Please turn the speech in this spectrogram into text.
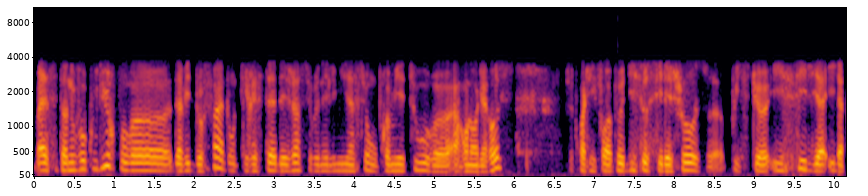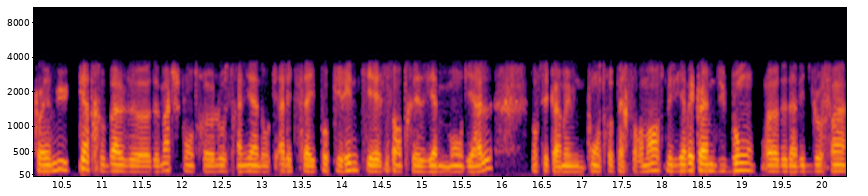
Ben, c'est un nouveau coup dur pour euh, David Goffin, donc il restait déjà sur une élimination au premier tour euh, à Roland Garros je crois qu'il faut un peu dissocier les choses, puisque ici, il, y a, il a quand même eu quatre balles de, match contre l'Australien, donc Alexei Popirine, qui est 113e mondial. Donc c'est quand même une contre-performance, mais il y avait quand même du bon euh, de David Goffin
